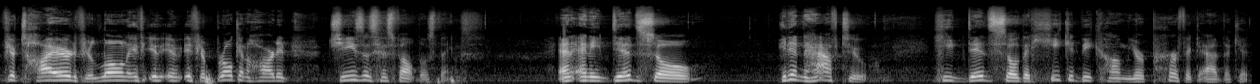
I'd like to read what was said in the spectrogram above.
if you're tired, if you're lonely, if, if, if you're brokenhearted, Jesus has felt those things. And, and he did so, he didn't have to. He did so that he could become your perfect advocate.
